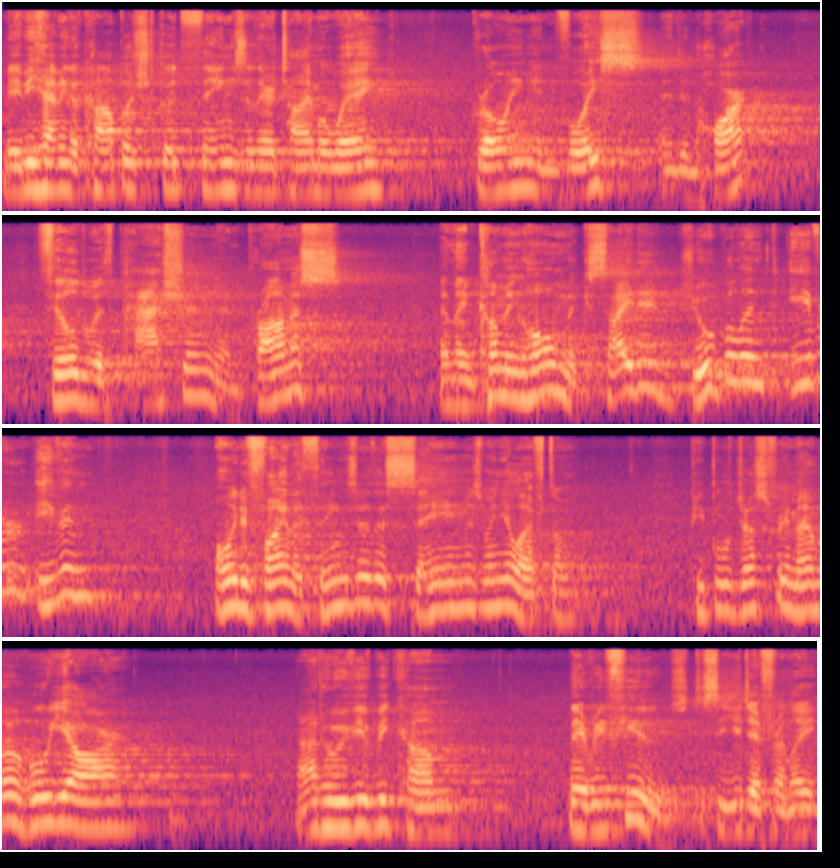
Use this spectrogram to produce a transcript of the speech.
maybe having accomplished good things in their time away, growing in voice and in heart, filled with passion and promise, and then coming home excited, jubilant, even, only to find that things are the same as when you left them. People just remember who you are, not who you've become. They refuse to see you differently.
